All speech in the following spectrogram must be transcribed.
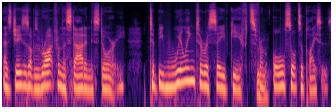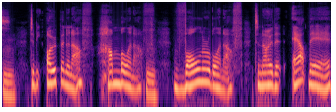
as Jesus, I was right from the start in this story, to be willing to receive gifts from all sorts of places, to be open enough, humble enough, vulnerable enough to know that out there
